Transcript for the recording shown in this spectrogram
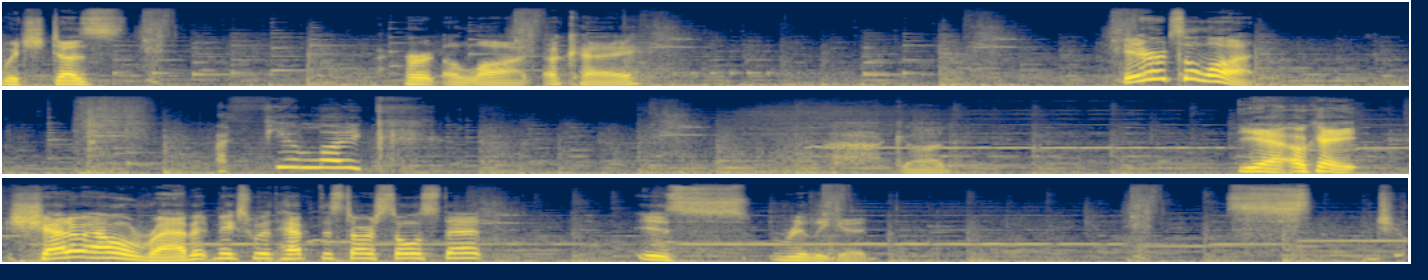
which does hurt a lot. Okay. It hurts a lot. I feel like... God. Yeah, okay. Shadow Owl Rabbit mixed with Heptastar Soul Stat is really good. S Would you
